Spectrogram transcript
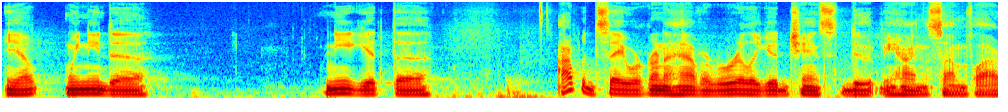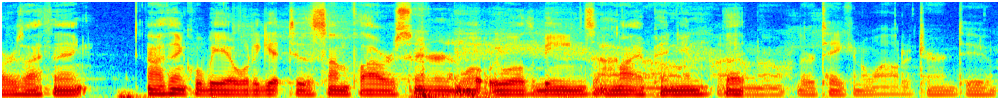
Yep. We need to we need to get the I would say we're going to have a really good chance to do it behind the sunflowers, I think. I think we'll be able to get to the sunflowers sooner than what we will the beans in my opinion, I but don't know. They're taking a while to turn too.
